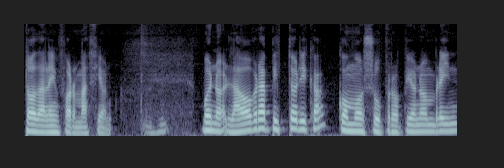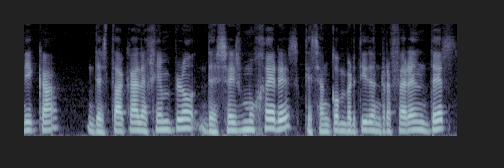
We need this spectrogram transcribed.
toda la información. Ujú. Bueno, la obra pictórica, como su propio nombre indica, destaca el ejemplo de seis mujeres que se han convertido en referentes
